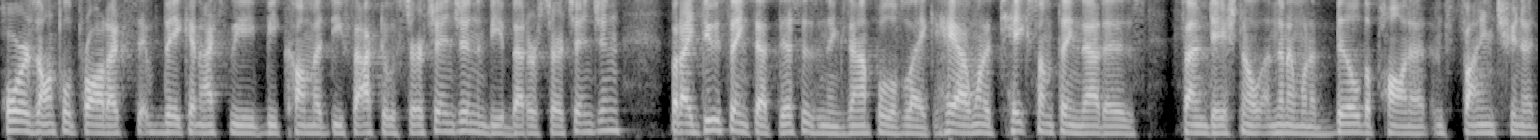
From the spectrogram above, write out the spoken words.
horizontal products if they can actually become a de facto search engine and be a better search engine. But I do think that this is an example of like, hey, I want to take something that is foundational and then I want to build upon it and fine tune it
